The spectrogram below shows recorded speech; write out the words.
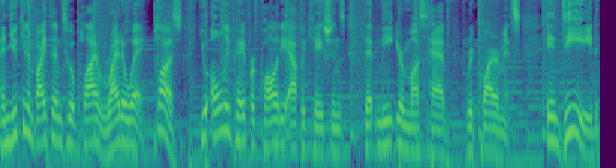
and you can invite them to apply right away. Plus, you only pay for quality applications that meet your must have requirements. Indeed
